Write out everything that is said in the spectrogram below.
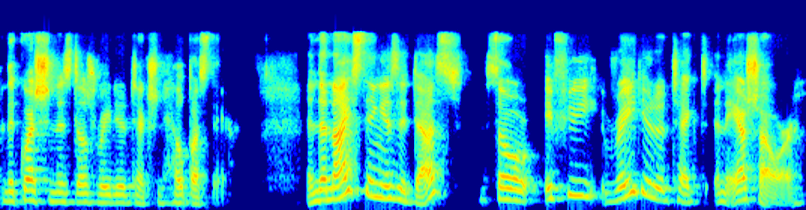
the question is, does radio detection help us there? And the nice thing is it does. So if we radio detect an air shower,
